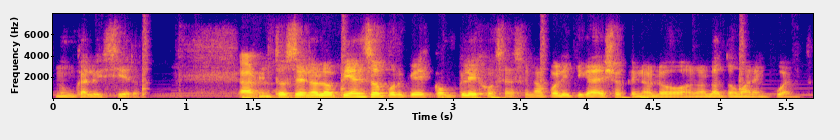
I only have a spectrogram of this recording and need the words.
Nunca lo hicieron. Entonces no lo pienso porque es complejo, o sea, es una política de ellos que no lo, no lo toman en cuenta.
